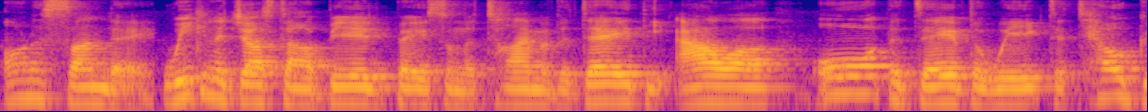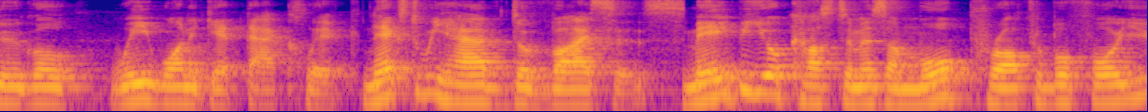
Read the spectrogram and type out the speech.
on a Sunday. We can adjust our bid based on the time of the day, the hour, or the day of the week to tell Google we want to get that click. Next, we have devices. Maybe your customers are more profitable for you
